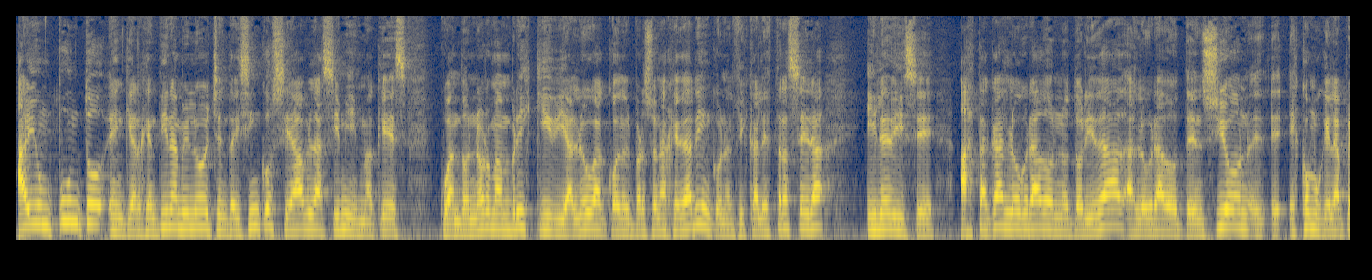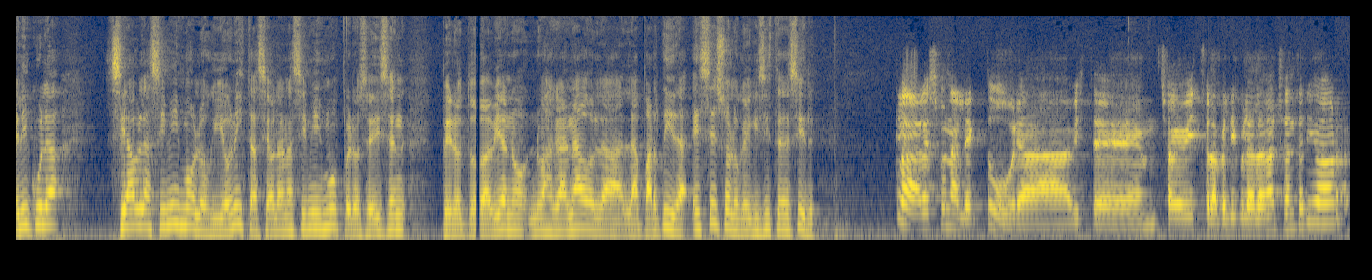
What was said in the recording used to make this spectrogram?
hay un punto en que Argentina 1985 se habla a sí misma, que es cuando Norman Brisky dialoga con el personaje de Darín, con el fiscal Estracera, y le dice, hasta acá has logrado notoriedad, has logrado tensión, eh, eh, es como que la película se habla a sí mismo, los guionistas se hablan a sí mismos, pero se dicen, pero todavía no, no has ganado la partida. ¿Es eso lo que quisiste decir? Claro, es una lectura, viste, yo había visto la película la noche anterior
